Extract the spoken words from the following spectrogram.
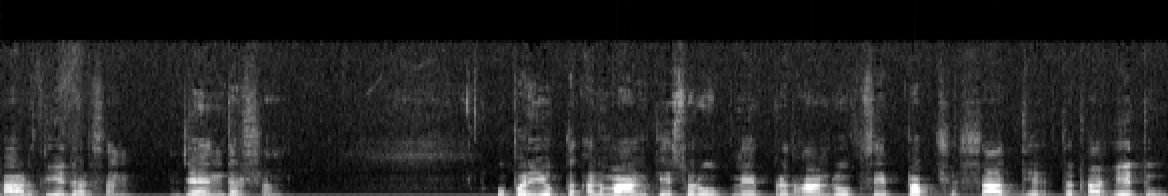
भारतीय दर्शन, जैन दर्शन। उपर्युक्त अनुमान के स्वरूप में प्रधान रूप से पक्ष, साध्य तथा हेतु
